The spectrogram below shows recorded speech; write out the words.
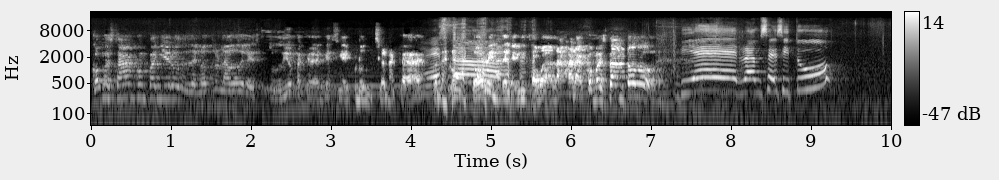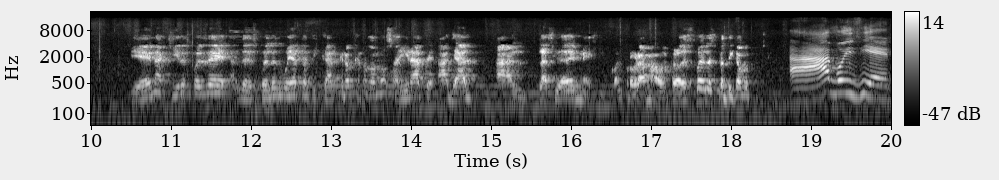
¿Cómo están, compañeros, desde el otro lado del estudio? Para que vean que sí hay producción acá con el Eso. productor en Televisa Guadalajara. ¿Cómo están todos? Bien, Ramsés, ¿y tú? Bien, aquí después de después les voy a platicar. Creo que nos vamos a ir a- allá a la Ciudad de México, al programa hoy, pero después les platicamos. Ah, muy bien.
